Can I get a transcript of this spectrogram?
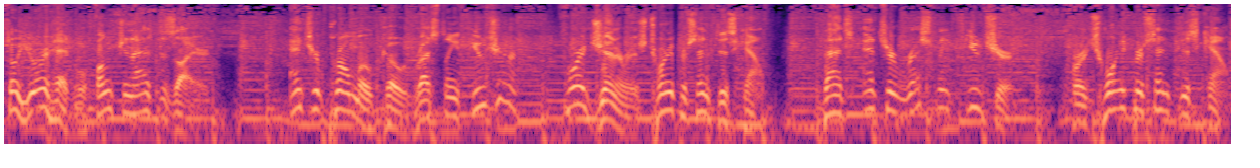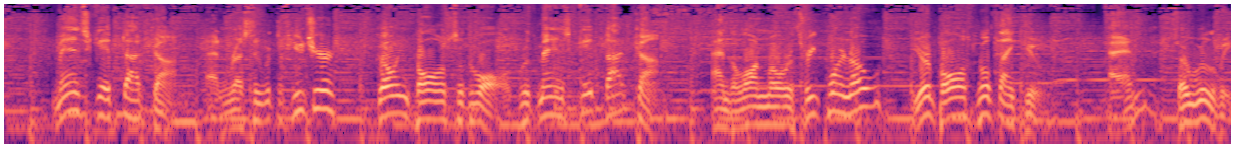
so your head will function as desired. Enter promo code Wrestling Future for a generous 20% discount. That's enter Wrestling Future for a 20% discount. Manscaped.com and Wrestling with the Future, going balls to the walls with Manscaped.com and the Lawnmower 3.0, your balls will thank you. And so will we.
